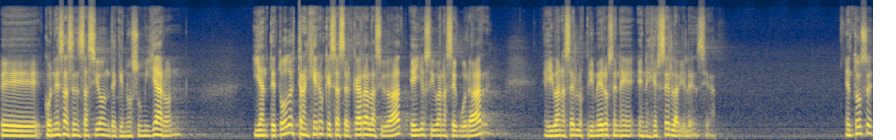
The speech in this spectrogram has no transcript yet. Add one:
eh, con esa sensación de que nos humillaron y ante todo extranjero que se acercara a la ciudad, ellos iban a asegurar e iban a ser los primeros en ejercer la violencia. Entonces,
